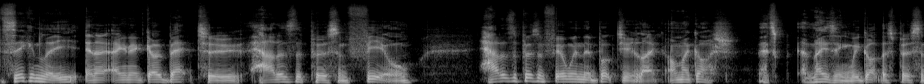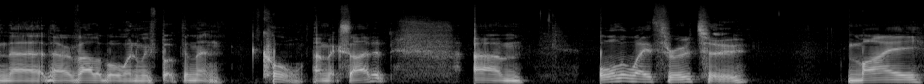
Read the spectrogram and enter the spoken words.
secondly, and I, am going to go back to how does the person feel? How does the person feel when they booked you? Like, oh my gosh, that's amazing. We got this person, they're, they're available and we've booked them in. Cool, I'm excited. Um, all the way through to my,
